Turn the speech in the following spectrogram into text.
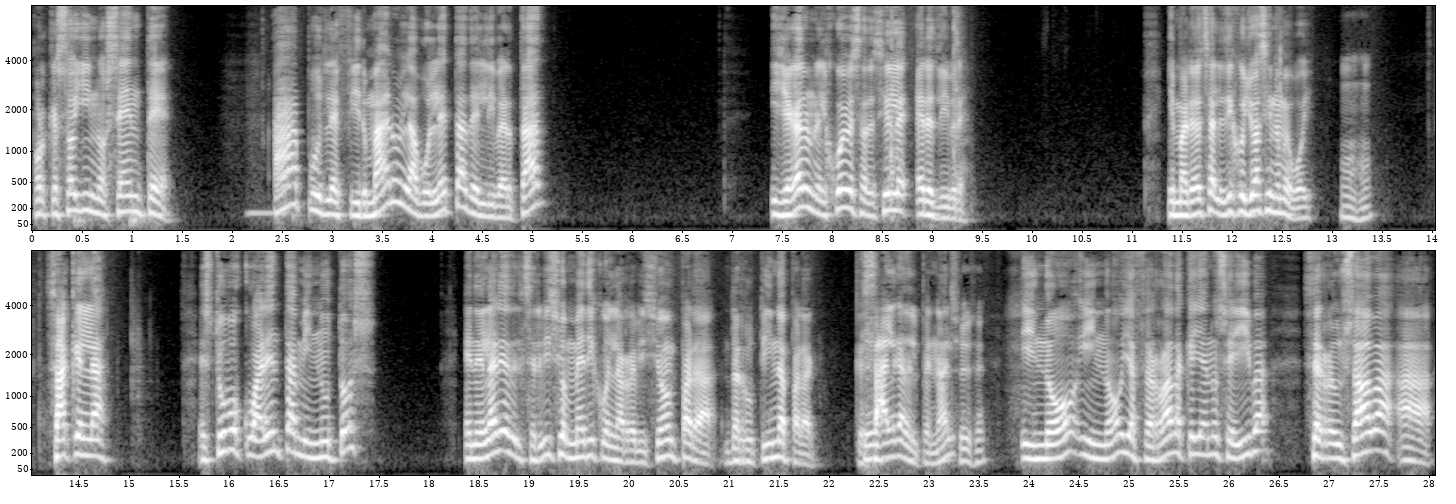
porque soy inocente. Ah, pues le firmaron la boleta de libertad y llegaron el jueves a decirle, eres libre. Y María Luisa les dijo, yo así no me voy. Sáquenla. Estuvo 40 minutos en el área del servicio médico en la revisión para, de rutina para que Sí. salga del penal. Sí, sí. Y no, y no, y aferrada que ella no se iba, se rehusaba a,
